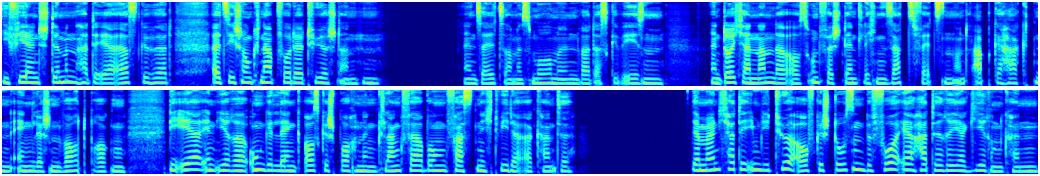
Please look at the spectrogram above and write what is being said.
Die vielen Stimmen hatte er erst gehört, als sie schon knapp vor der Tür standen. Ein seltsames Murmeln war das gewesen, ein Durcheinander aus unverständlichen Satzfetzen und abgehackten englischen Wortbrocken, die er in ihrer ungelenk ausgesprochenen Klangfärbung fast nicht wiedererkannte. Der Mönch hatte ihm die Tür aufgestoßen, bevor er hatte reagieren können,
